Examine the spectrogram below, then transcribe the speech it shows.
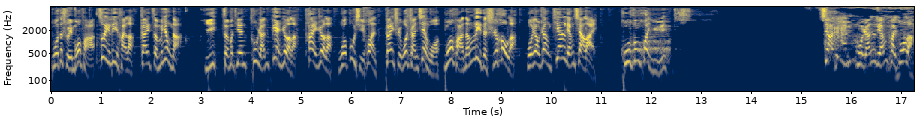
我的水魔法最厉害了，该怎么用呢？咦，怎么天突然变热了？太热了，我不喜欢。该是我展现我魔法能力的时候了。我要让天凉下来，呼风唤雨。下着雨，果然凉快多了。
